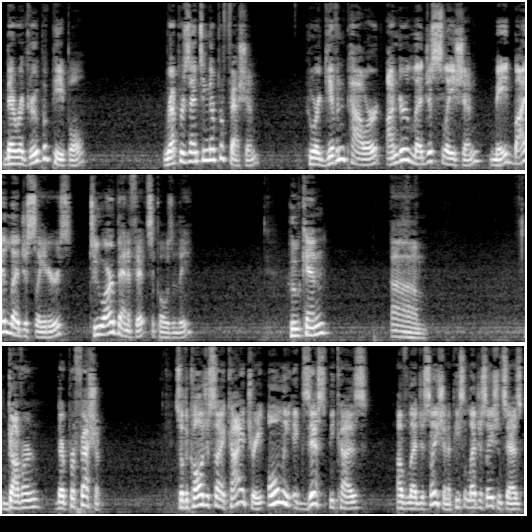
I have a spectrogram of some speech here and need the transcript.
They're a group of people representing their profession who are given power under legislation made by legislators to our benefit, supposedly, who can um, govern their profession. So the College of Psychiatry only exists because of legislation. A piece of legislation says,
